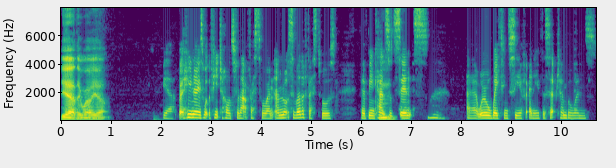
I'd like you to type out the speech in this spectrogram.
Yeah, they were. Mm. Yeah, yeah but who knows what the future holds for that festival and, and lots of other festivals have been cancelled Mm. since Mm. uh, we're all waiting to see if any of the september ones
